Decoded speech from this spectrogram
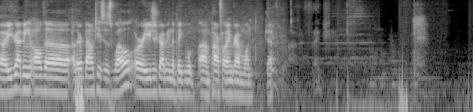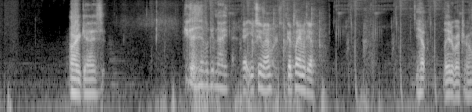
Uh, are you grabbing all the other bounties as well, or are you just grabbing the big, um, powerful engram one, Jeff? Alright, guys. You guys have a good night. Yeah, you too, man. Good playing with you. Yep. Later, Retro.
